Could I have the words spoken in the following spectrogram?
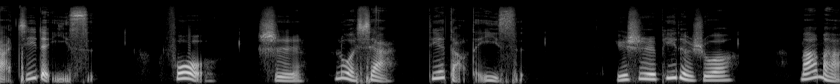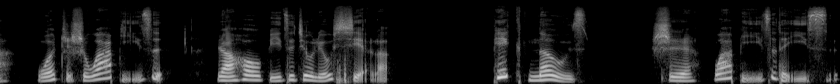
打击的意思，fall 是落下、跌倒的意思。于是 Peter 说：“妈妈，我只是挖鼻子，然后鼻子就流血了。”Pick nose 是挖鼻子的意思。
